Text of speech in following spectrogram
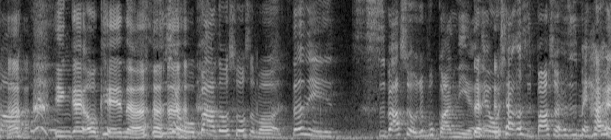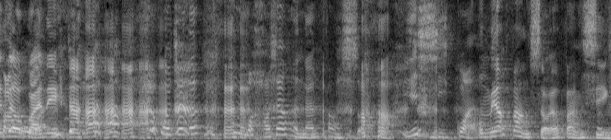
吗？应该 OK 的。之前我爸都说什么，等你十八岁我就不管你了。哎、我现在二十八岁还是没他 还是有管你。我觉得父母好像很难放手，已经习惯我。们要放手，要放心。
